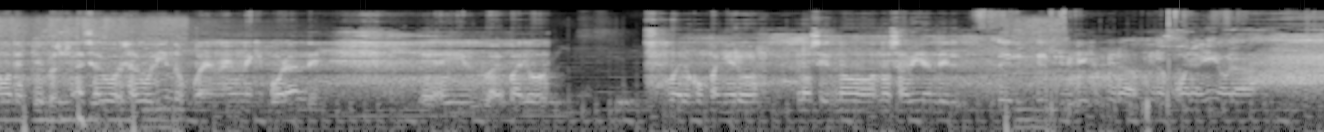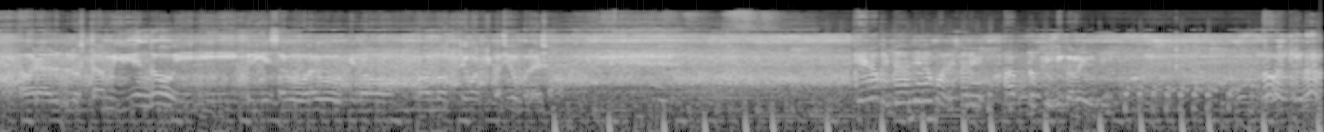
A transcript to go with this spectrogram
¿Cómo te explico? Es, es algo, es algo lindo jugar en, en un equipo grande. Eh, hay va- varios, varios compañeros no, se, no, no sabían del, del, del privilegio que era, que era jugar ahí, ahora, ahora lo están viviendo y, y- y es algo, algo que no, no, no tengo explicación para eso. ¿Qué es lo que estás haciendo para estar apto físicamente? No, entrenar,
